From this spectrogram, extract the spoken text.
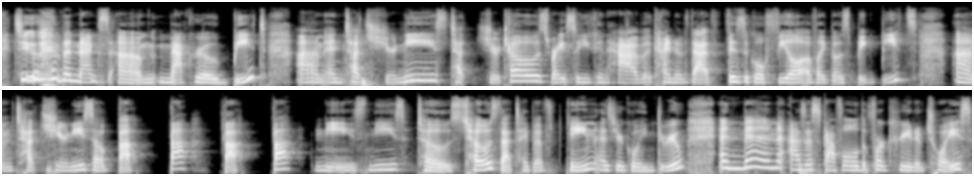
to the next um, macro beat. Um, and touch your knees, touch your toes, right? So you can have kind of that physical feel of like those big beats. Um, touch your knees, so ba ba ba ba knees, knees, toes, toes, that type of thing as you're going through. And then as a scaffold for creative choice,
